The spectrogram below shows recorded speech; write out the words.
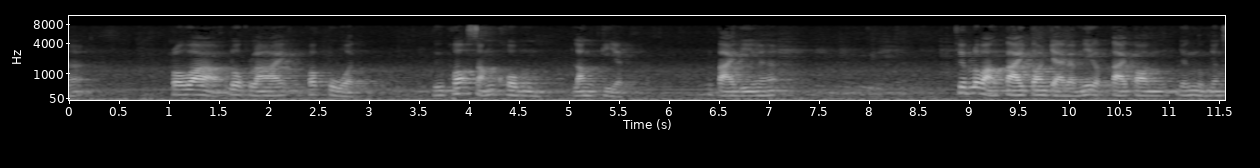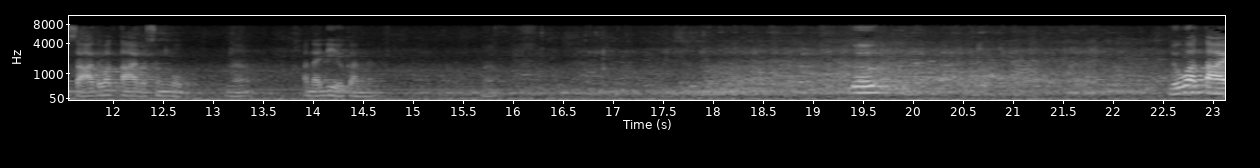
นะเพราะว่าโรคร้ายเพราะปวด หรือเพราะสังคมรังเกียจตายดีไหมฮะเทียบระหว่างตายตอนแก่แบบนี้กับตายตอนยังหนุ่มยังสาวแต่ว่าตายแบบสงบนะอันไหนดีกว่ากันนะ คือหรือว่าตาย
